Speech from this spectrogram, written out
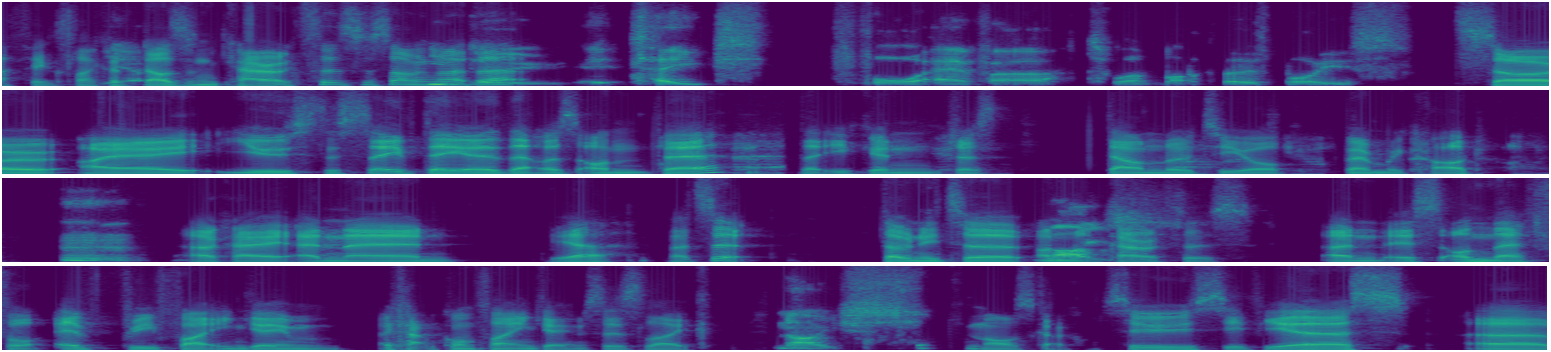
I think it's like Yep. a dozen characters or something You like do. that. It takes forever to unlock those boys. So I used the save data that was on there that you can just download to your memory card. Hmm. Okay, and then yeah, that's it. Don't need to unlock Nice. characters, and it's on there for every fighting game, a Capcom fighting game. So it's like Nice. Marvel's Capcom Two, CVS, uh,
